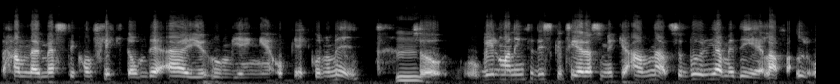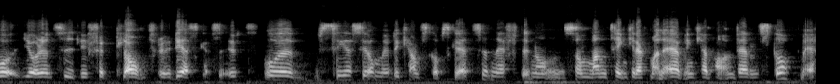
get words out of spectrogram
hamnar mest i konflikt om det är ju umgänge och ekonomi. Så vill man inte diskutera så mycket annat så börja med det i alla fall och gör en tydlig plan för hur det ska se ut. Och se sig om i bekantskapskretsen efter någon som man tänker att man även kan ha en vänskap med.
